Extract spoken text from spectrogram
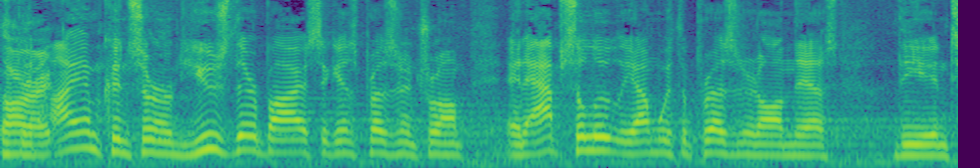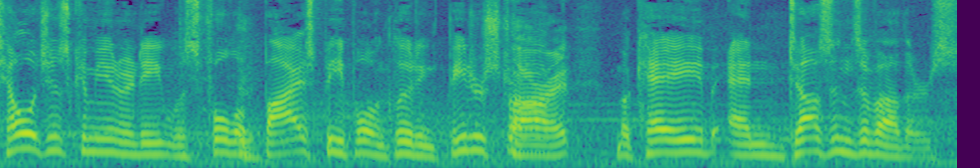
All that right. I am concerned use their bias against President Trump. And absolutely, I'm with the president on this. The intelligence community was full of biased people, including Peter Strzok, right. McCabe, and dozens of others.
